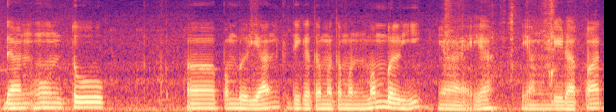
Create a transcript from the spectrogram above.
Dan untuk uh, pembelian ketika teman-teman membeli ya ya yang didapat.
